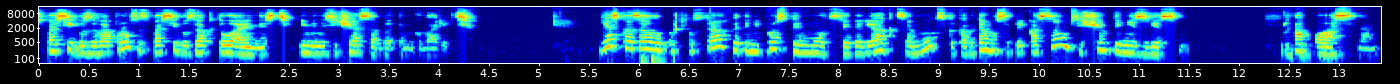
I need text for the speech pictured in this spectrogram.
Спасибо за вопросы, спасибо за актуальность именно сейчас об этом говорить. Я сказала бы, что страх – это не просто эмоция, это реакция мозга, когда мы соприкасаемся с чем-то неизвестным, опасным.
